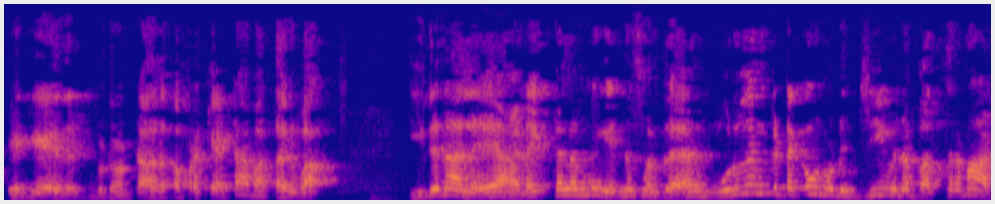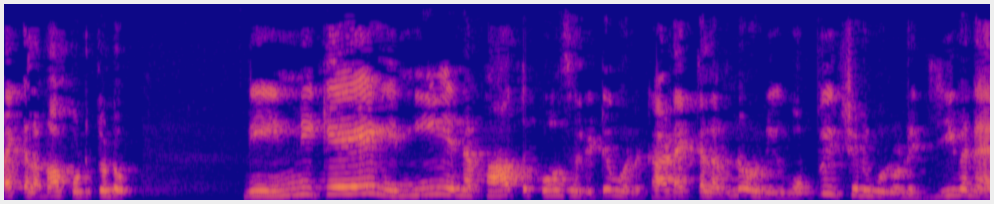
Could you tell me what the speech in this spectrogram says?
எங்கேயே எதிர்த்து விடுவோன்ட்டு அதுக்கப்புறம் கேட்டா அவன் தருவா. இதனாலே அடைக்கலம்னு என்ன சொல்ற? முருகன் கிட்டக்க உன்னோட ஜீவனை பத்திரமா அடைக்கலமா கொடுத்துடும். நீ இன்னைக்கே நீ என்னை பார்த்துக்கோ சொல்லிட்டு உனக்கு அடைக்கலம்னு நீ ஒப்பிச்சுடு உன்னோட ஜீவனை.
